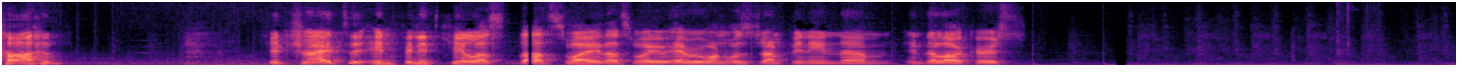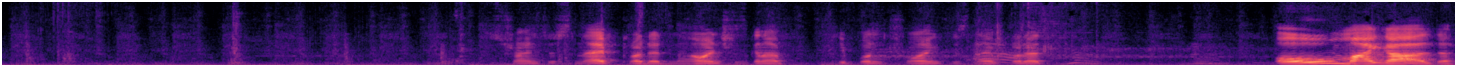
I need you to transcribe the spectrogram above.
god. She tried to infinite kill us. That's why that's why everyone was jumping in um in the lockers. She's trying to snipe Claudette now and she's gonna keep on trying to snipe Claudette. Oh my god.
